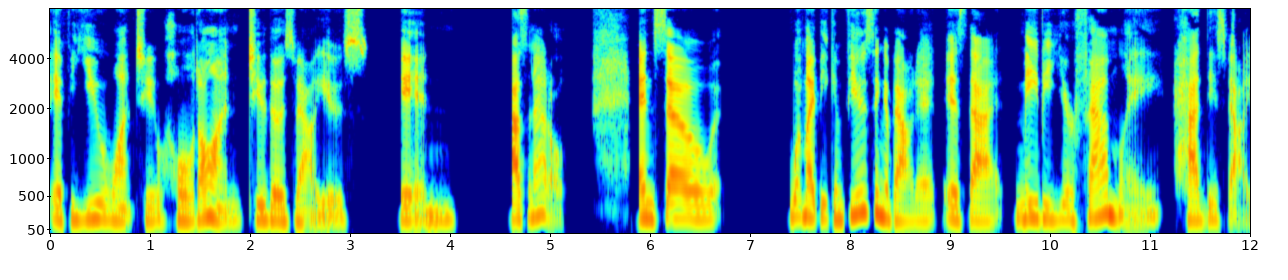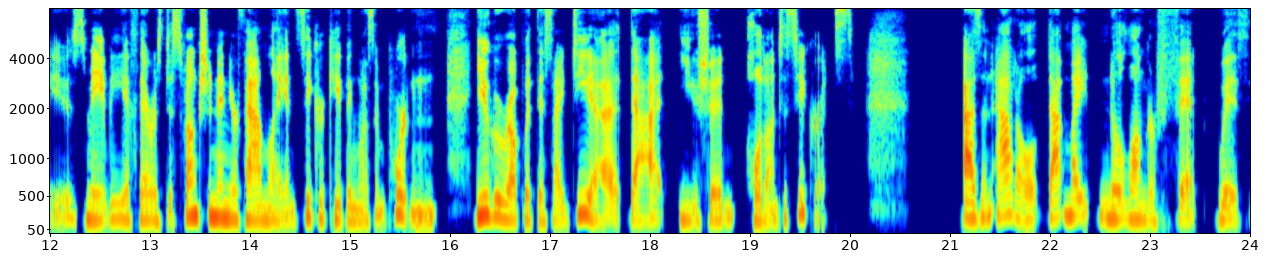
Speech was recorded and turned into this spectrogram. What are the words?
if you want to hold on to those values in as an adult. And so what might be confusing about it is that maybe your family had these values. Maybe if there was dysfunction in your family and secret keeping was important, you grew up with this idea that you should hold on to secrets. As an adult, that might no longer fit with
